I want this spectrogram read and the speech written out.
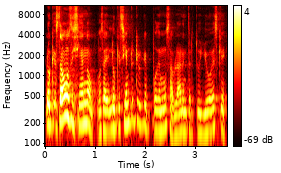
Lo que estamos diciendo, o sea, lo que siempre creo que podemos hablar entre tú y yo es que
